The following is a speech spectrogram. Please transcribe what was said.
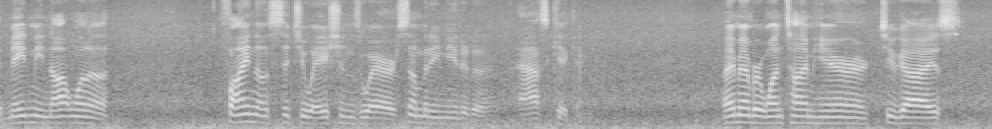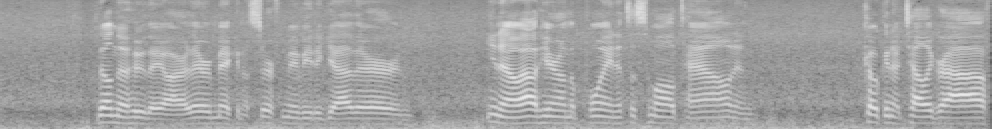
It made me not want to find those situations where somebody needed a ass kicking. I remember one time here, two guys, they'll know who they are. They were making a surf movie together and you know, out here on the point, it's a small town and Coconut Telegraph,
